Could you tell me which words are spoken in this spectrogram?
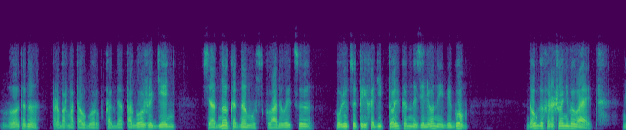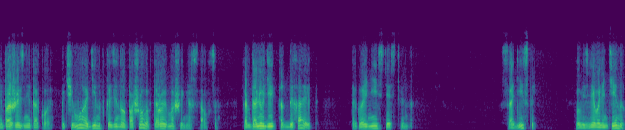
Вот она, пробормотал Горб, когда погожий день все одно к одному складывается, улицу переходить только на зеленый бегом. Долго хорошо не бывает, не по жизни такое. Почему один в казино пошел, а второй в машине остался? Когда люди отдыхают, такое неестественно. Садисты? Увезли Валентину?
